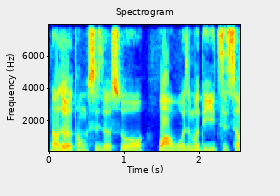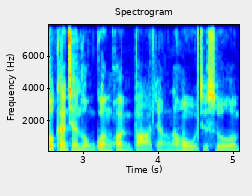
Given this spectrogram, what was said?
然后就有同事就说：“哇，我怎么离职之后看起来容光焕发这样？”然后我就说：“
